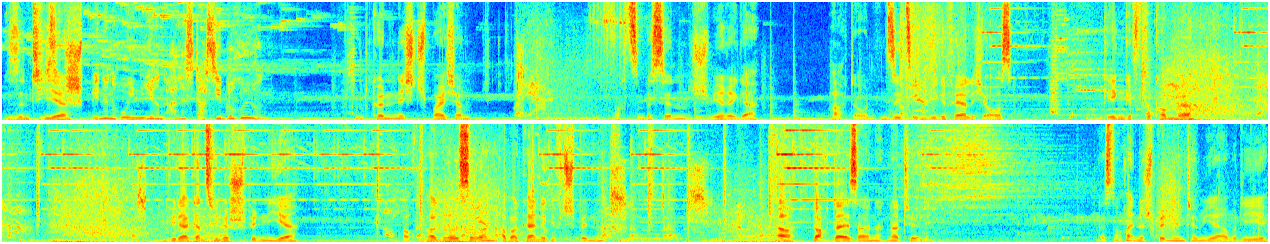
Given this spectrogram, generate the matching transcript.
wir sind Diese hier Spinnen ruinieren alles, das sie berühren. und können nicht speichern. Macht es ein bisschen schwieriger. Ha, da unten sieht es irgendwie gefährlich aus. Gegengift bekommen wir. Wieder ganz viele Spinnen hier. Auch ein paar größere, aber keine Giftspinnen. Ah, doch, da ist eine, natürlich. Da ist noch eine Spinne hinter mir, aber die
